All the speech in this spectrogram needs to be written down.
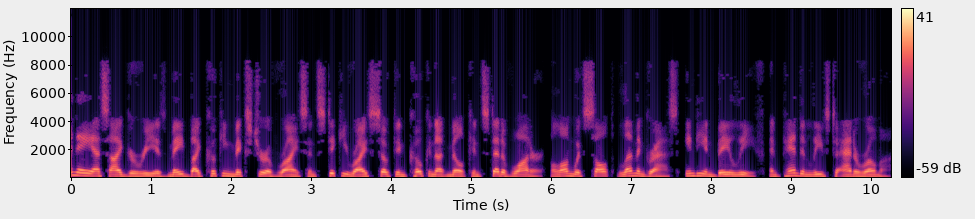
Nasi gurih is made by cooking mixture of rice and sticky rice soaked in coconut milk instead of water, along with salt, lemongrass, Indian bay leaf, and pandan leaves to add aroma.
